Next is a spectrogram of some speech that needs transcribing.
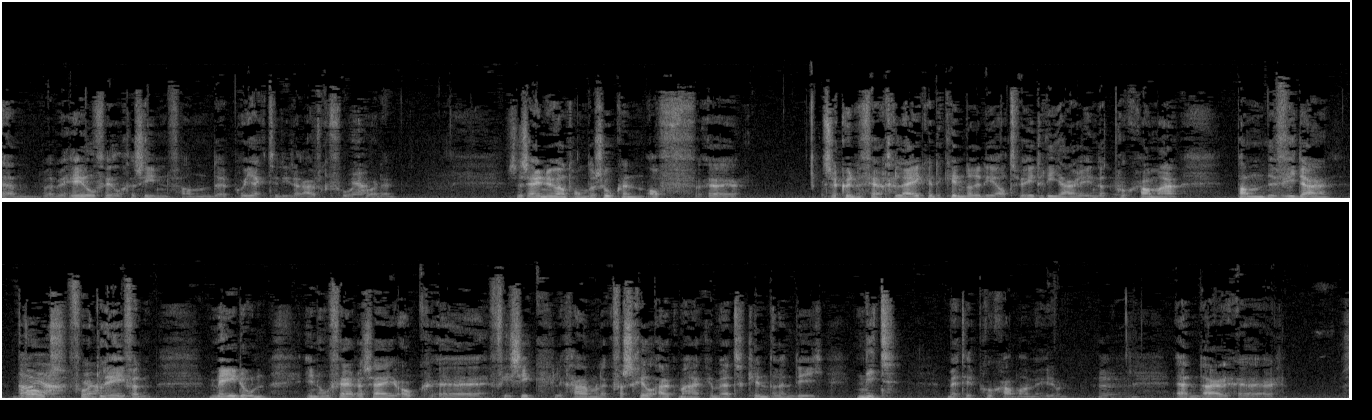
En we hebben heel veel gezien van de projecten die er uitgevoerd worden. Ze zijn nu aan het onderzoeken of uh, ze kunnen vergelijken. De kinderen die al twee, drie jaar in het programma Pan de Vida, brood oh ja, voor ja. het leven, meedoen. In hoeverre zij ook uh, fysiek, lichamelijk verschil uitmaken met kinderen die niet met dit programma meedoen. Hmm. En daar uh,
